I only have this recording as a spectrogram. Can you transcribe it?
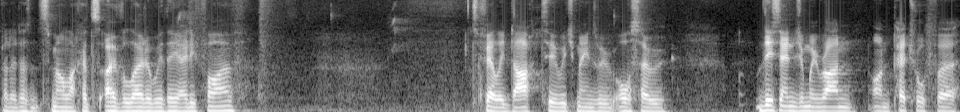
but it doesn't smell like it's overloaded with E85. It's fairly dark too, which means we've also, this engine we run on petrol for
